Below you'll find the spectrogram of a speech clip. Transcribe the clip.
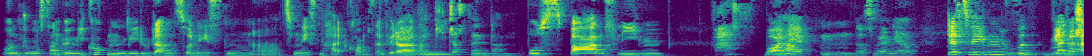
Und du musst dann irgendwie gucken, wie du dann zur nächsten, äh, zum nächsten Halt kommst. Entweder Wie dann geht das denn dann? Bus, Bahn, Fliegen. Was? Boah, Ja. nee. Mm, mm, Das wäre mir. Deswegen sind Geht meine, also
